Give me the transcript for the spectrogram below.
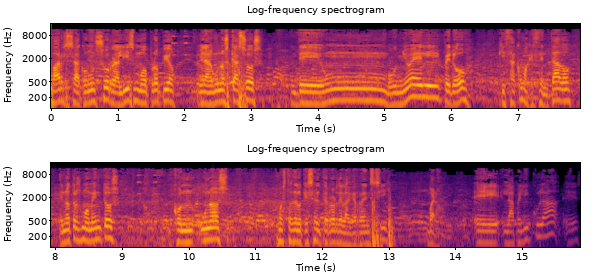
farsa, con un surrealismo propio, en algunos casos, de un Buñuel, pero quizá como acrecentado, en otros momentos con unos muestras de lo que es el terror de la guerra en sí. Bueno, eh, la película es...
